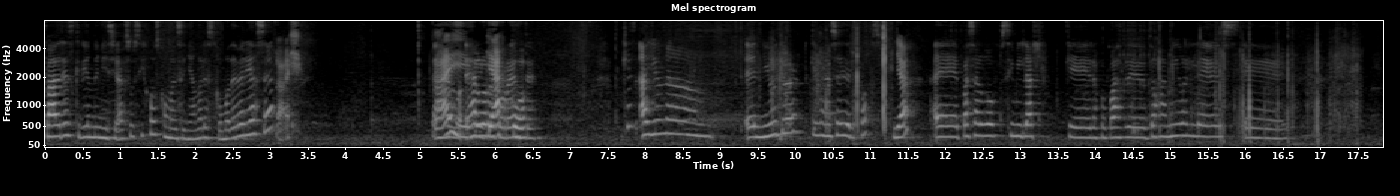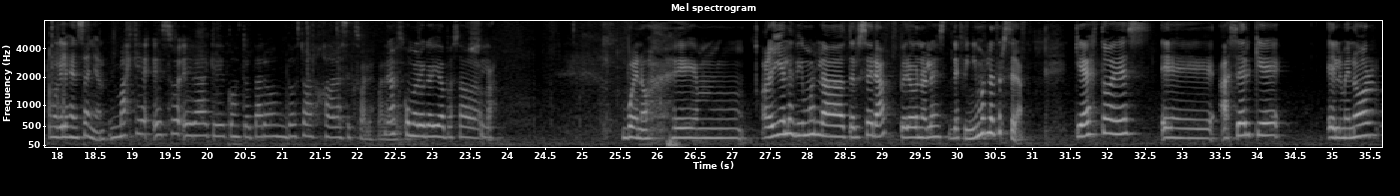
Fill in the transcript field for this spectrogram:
padres queriendo iniciar a sus hijos como enseñándoles cómo debería ser. Ay. Es algo- Ay, es algo qué asco. recurrente. ¿Qué es? Hay una en New York, que es una serie del Fox, ¿Ya? Eh, pasa algo similar, que los papás de dos amigos les... eh, Como que les enseñan. más que eso era que contrataron dos trabajadoras sexuales para Ya, eso. Como lo que había pasado Sí. acá. Bueno, eh, ahí ya les dimos la tercera, pero no les definimos la tercera. Que esto es eh, hacer que el menor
